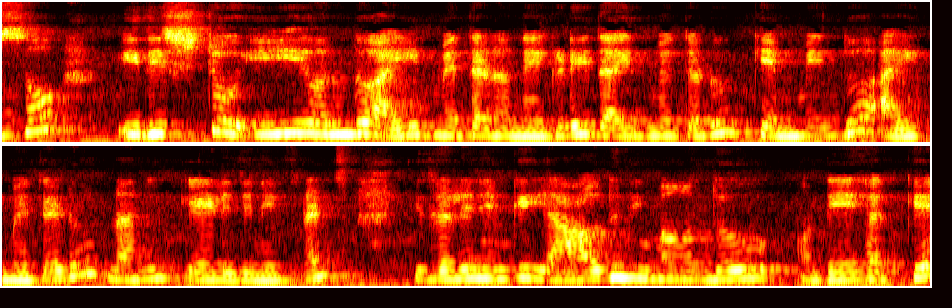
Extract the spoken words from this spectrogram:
ಸೊ ಇದಿಷ್ಟು ಈ ಒಂದು ಐದು ಮೆಥಡ್ ನೆಗಡಿದ ಐದು ಮೆಥಡು ಕೆಮ್ಮಿಂದು ಐದು ಮೆಥಡು ನಾನು ಕೇಳಿದ್ದೀನಿ ಫ್ರೆಂಡ್ಸ್ ಇದರಲ್ಲಿ ನಿಮಗೆ ಯಾವುದು ನಿಮ್ಮ ಒಂದು ದೇಹಕ್ಕೆ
